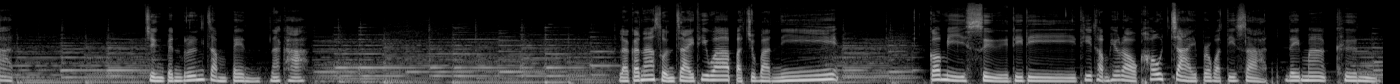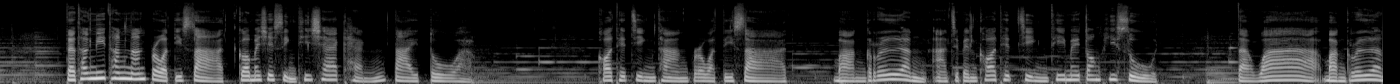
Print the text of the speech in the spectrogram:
าติ จึงเป็นเรื่องจำเป็นนะคะ แล้วก็น่าสนใจที่ว่าปัจจุบันนี้ ก็มีสื่อดีๆ ที่ทำให้เราเข้าใจประวัติศาสตร์ได้มากขึ้น แต่ทั้งนี้ทั้งนั้นประวัติศาสตร์ก็ไม่ใช่สิ่งที่แช่แข็งตายตัว ข้อเท็จจริงทางประวัติศาสตร์ บางเรื่องอาจจะเป็นข้อเท็จจริงที่ไม่ต้องพิสูจน์แต่ว่าบางเรื่อง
